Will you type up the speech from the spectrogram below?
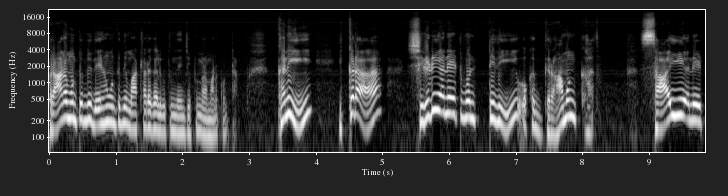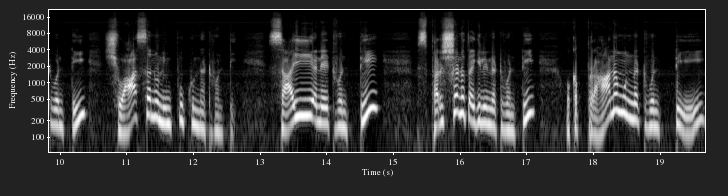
ప్రాణం ఉంటుంది దేహం ఉంటుంది మాట్లాడగలుగుతుంది అని చెప్పి మనం అనుకుంటాం. కానీ ఇక్కడ షిరిడి అనేటువంటిది ఒక గ్రామం కాదు. సాయి అనేటువంటి శ్వాసను నింపుకున్నటువంటి సాయి అనేటువంటి స్పర్శను తగిలినటువంటి ఒక ప్రాణం ఉన్నటువంటి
